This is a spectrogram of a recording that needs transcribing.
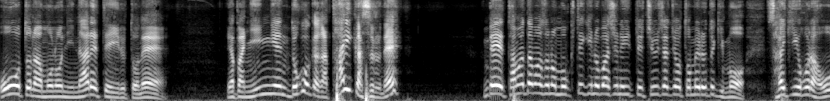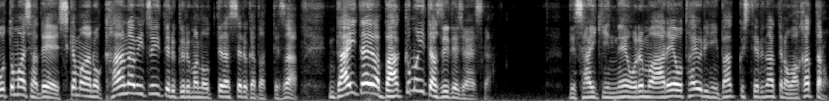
うオートなものに慣れているとねやっぱ人間どこかが退化するね。でたまたまその目的の場所に行って駐車場を止める時も最近ほらオートマ車でしかもあのカーナビついてる車乗ってらっしゃる方ってさ大体はバックモニターついてるじゃないですか。で最近ね俺もあれを頼りにバックしてるなってのは分かったの。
